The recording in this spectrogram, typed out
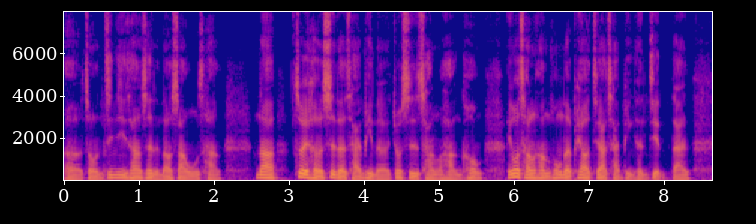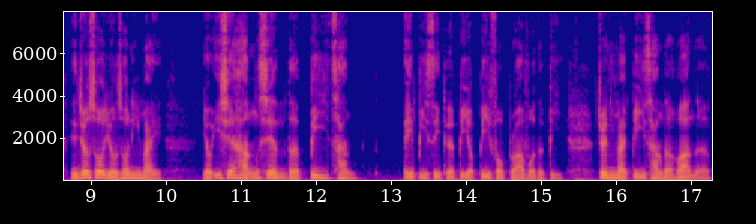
呃，从经济舱升等到商务舱。那最合适的产品呢，就是长龙航空，因为长荣航空的票价产品很简单，也就是说，有时候你买有一些航线的 B 舱，A B C D 的 B 有 B for Bravo 的 B，就你买 B 舱的话呢，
